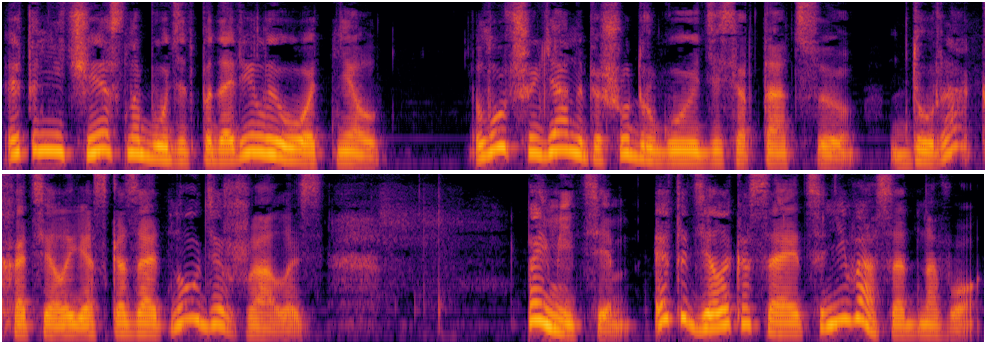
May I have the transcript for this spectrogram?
Это нечестно будет, подарил и отнял. Лучше я напишу другую диссертацию». «Дурак», — хотела я сказать, но удержалась. Поймите, это дело касается не вас одного.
